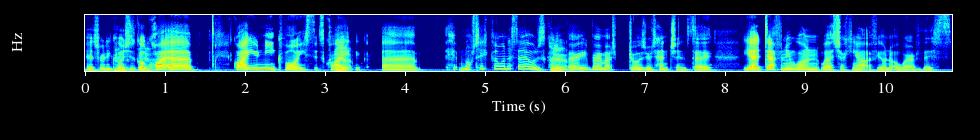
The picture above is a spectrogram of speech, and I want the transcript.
it's really cool. And she's got Yeah. quite a quite a unique voice. It's quite uh, hypnotic, I want to say, or just kind Yeah. of very very much draws your attention. So yeah, definitely one worth checking out if you're not aware of this.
